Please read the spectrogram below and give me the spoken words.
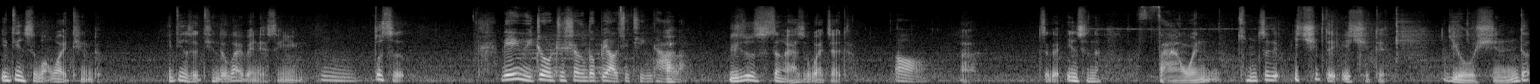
一定是往外听的。一定是听到外边的声音，嗯，不是，连宇宙之声都不要去听它了。啊、宇宙之声还是外在的，哦，啊，这个因此呢，反闻从这个一切的一切的有形的、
